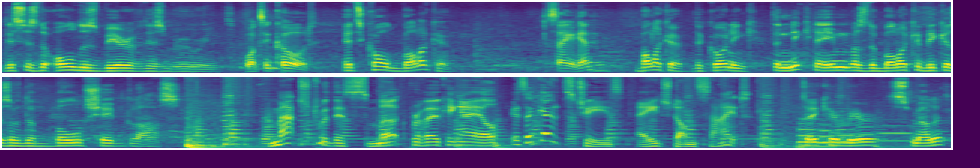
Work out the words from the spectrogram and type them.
This is the oldest beer of this brewery. What's it called? It's called Bolleke. Say again. Bolleke, the Koninck. The nickname was the Bolleke because of the bowl-shaped glass. Matched with this smirk provoking ale is a goat's cheese, aged on site. Take your beer, smell it,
